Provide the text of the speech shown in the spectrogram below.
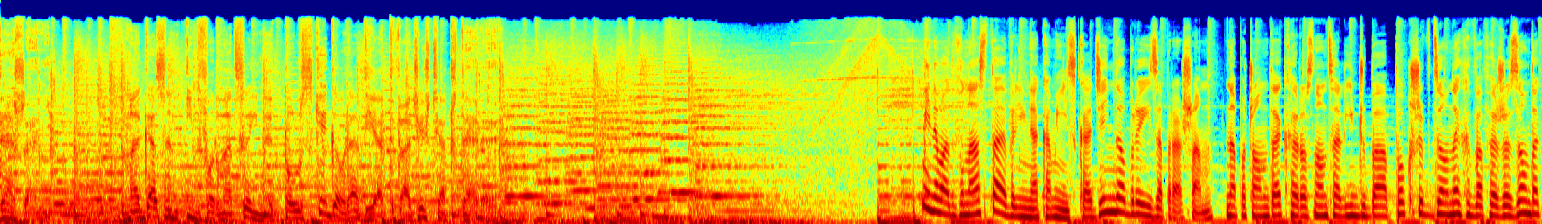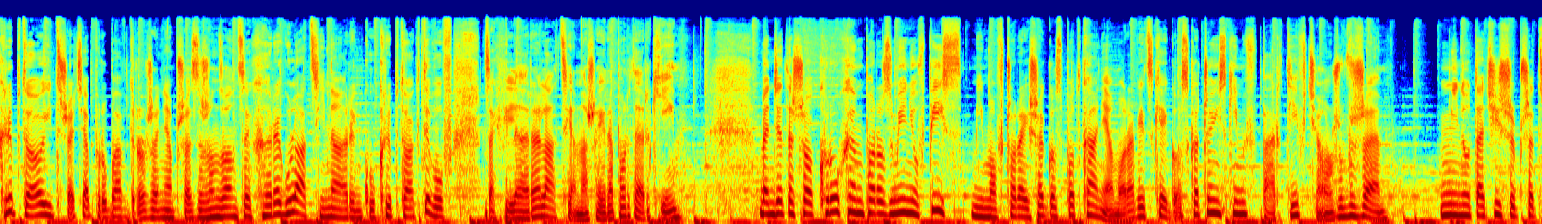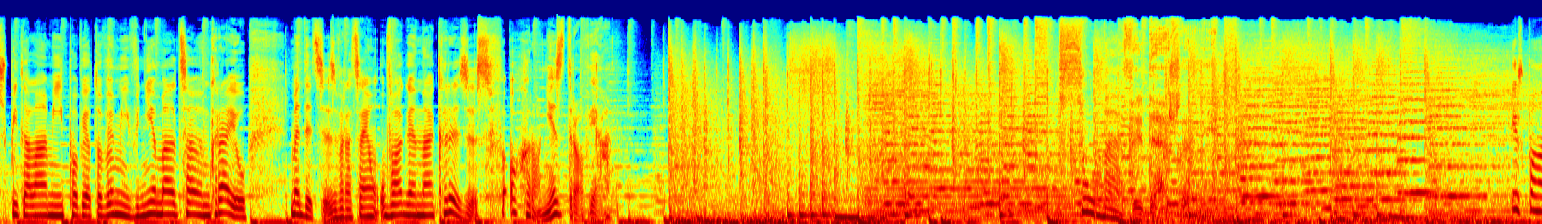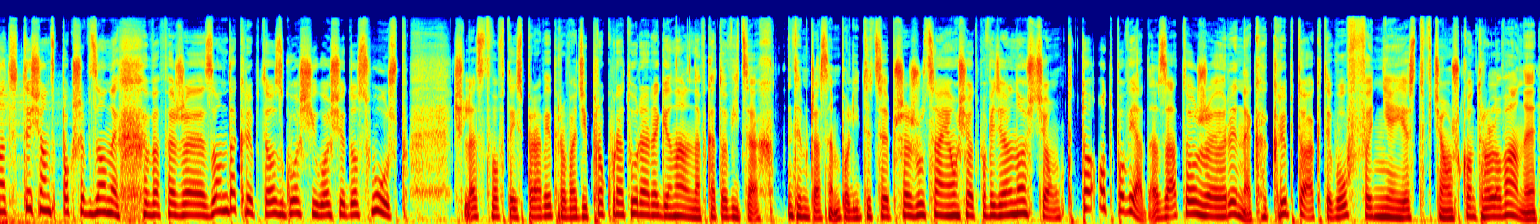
wydarzeń. Magazyn informacyjny Polskiego Radia 24. Minęła 12. Ewelina Kamińska. Dzień dobry i zapraszam. Na początek rosnąca liczba pokrzywdzonych w aferze Zonda Krypto i trzecia próba wdrożenia przez rządzących regulacji na rynku kryptoaktywów. Za chwilę relacja naszej reporterki. Będzie też o kruchym porozumieniu w PiS, mimo wczorajszego spotkania Morawieckiego z Kaczyńskim w partii wciąż wrze. Minuta ciszy przed szpitalami powiatowymi w niemal całym kraju. Medycy zwracają uwagę na kryzys w ochronie zdrowia. Suma wydarzeń. Już ponad tysiąc pokrzywdzonych w aferze Zonda Krypto zgłosiło się do służb. Śledztwo w tej sprawie prowadzi prokuratura regionalna w Katowicach. Tymczasem politycy przerzucają się odpowiedzialnością. Kto odpowiada za to, że rynek kryptoaktywów nie jest wciąż kontrolowany?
